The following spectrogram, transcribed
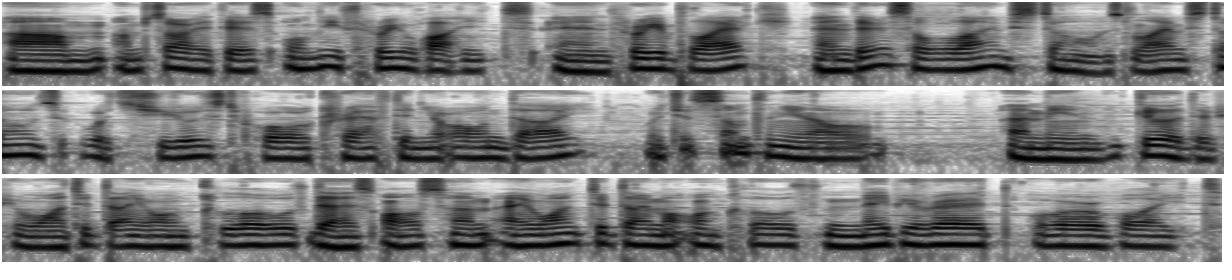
Um, I'm sorry, there's only three white and three black. And there's a limestones, limestones which used for crafting your own dye, which is something, you know, I mean, good if you want to dye your own clothes, that's awesome. I want to dye my own clothes, maybe red or white.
